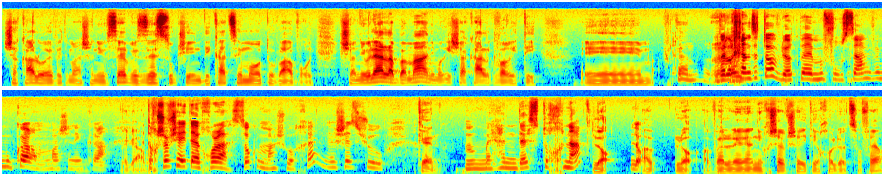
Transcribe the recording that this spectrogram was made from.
שהקהל אוהב את מה שאני עושה, וזה סוג של אינדיקציה מאוד טובה עבורי. כשאני עולה על הבמה, אני מרגיש שהקהל כבר איתי. אה, אבל כן, ולכן זה טוב להיות מפורסם ומוכר, מה שנקרא. לגמרי. אתה חושב שהיית יכול לעסוק במשהו אחר? יש איזשהו כן, מהנדס תוכנה? לא. לא. לא, אבל אה, אני חושב שהייתי יכול להיות סופר.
